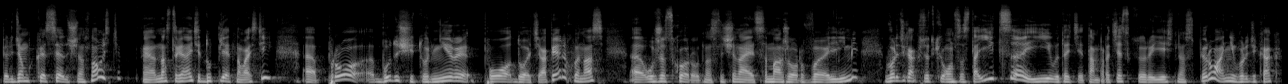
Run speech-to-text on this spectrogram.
Перейдем к следующей новости. Э, у нас, так знаете, дуплет новостей э, про будущие турниры по доте. Во-первых, у нас э, уже скоро у нас начинается мажор в Лиме. Вроде как все-таки он состоится, и вот эти там протесты, которые есть у нас в Перу, они вроде как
